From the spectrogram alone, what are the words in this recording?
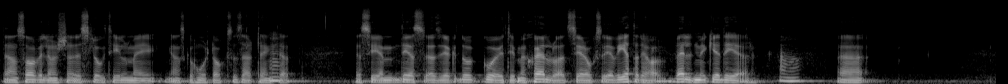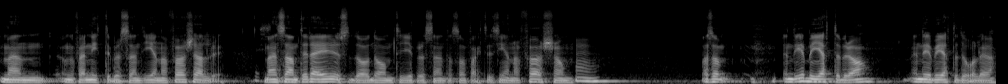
det han sa vid lunchen, det slog till mig ganska hårt också. Så här, tänkte mm. att jag ser, dels, alltså, då går jag till mig själv och ser också, jag vet att jag har väldigt mycket idéer. Uh, men ungefär 90 procent genomförs aldrig. Men samtidigt är det just då de 10 procenten som faktiskt genomförs som mm. Alltså, en del blir jättebra, en del blir jättedåliga.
